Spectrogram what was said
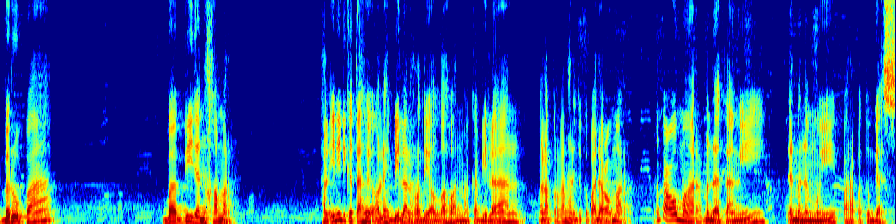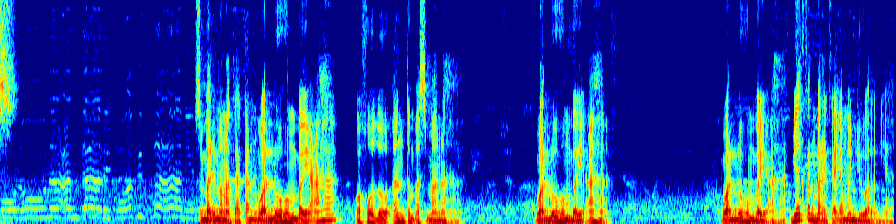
berupa babi dan khamar Hal ini diketahui oleh Bilal radhiyallahu anhu maka Bilal melaporkan hal itu kepada Umar. Maka Umar mendatangi dan menemui para petugas. Sembari mengatakan walluhum bai'aha wa khudhu antum asmanaha. Walluhum bai'aha. Walluhum bai'aha. Biarkan mereka yang menjualnya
